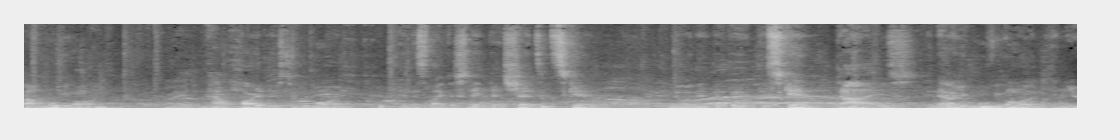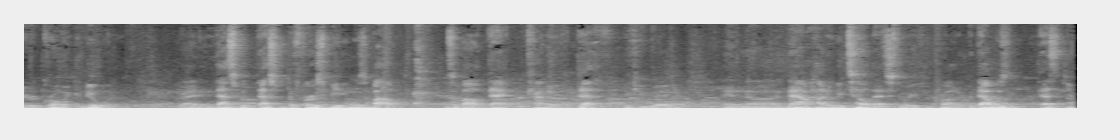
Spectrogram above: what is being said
about moving on, right? And how hard it is to move on. And it's like a snake that sheds its skin. You know, the, the, the, skin dies, and now you're moving on and you're growing a new one, right? And that's what, that's what the first meeting was about. It's about that kind of death, if you will. And uh, now how do we tell that story through product? But that was, that's the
